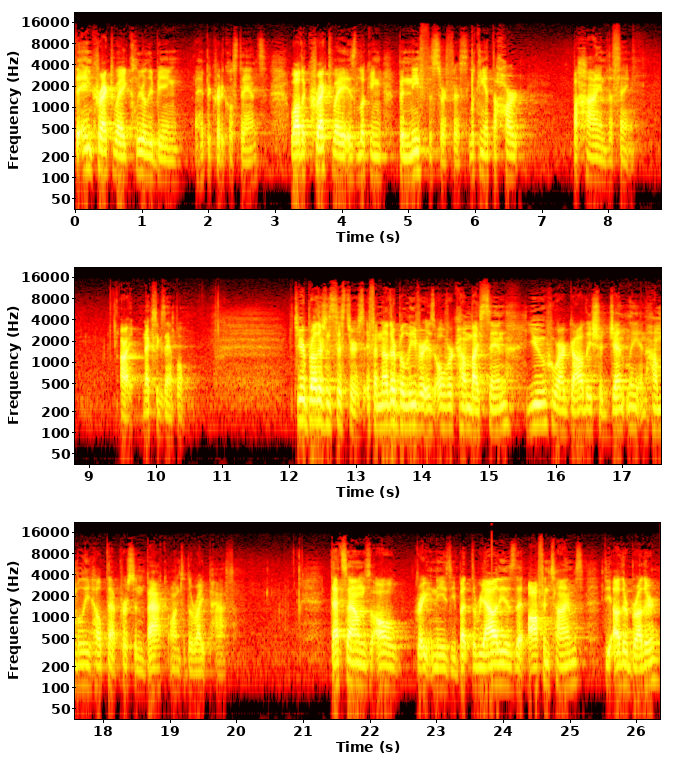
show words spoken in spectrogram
The incorrect way clearly being a hypocritical stance, while the correct way is looking beneath the surface, looking at the heart behind the thing. All right, next example. Dear brothers and sisters, if another believer is overcome by sin, you who are godly should gently and humbly help that person back onto the right path. That sounds all great and easy, but the reality is that oftentimes the other brother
